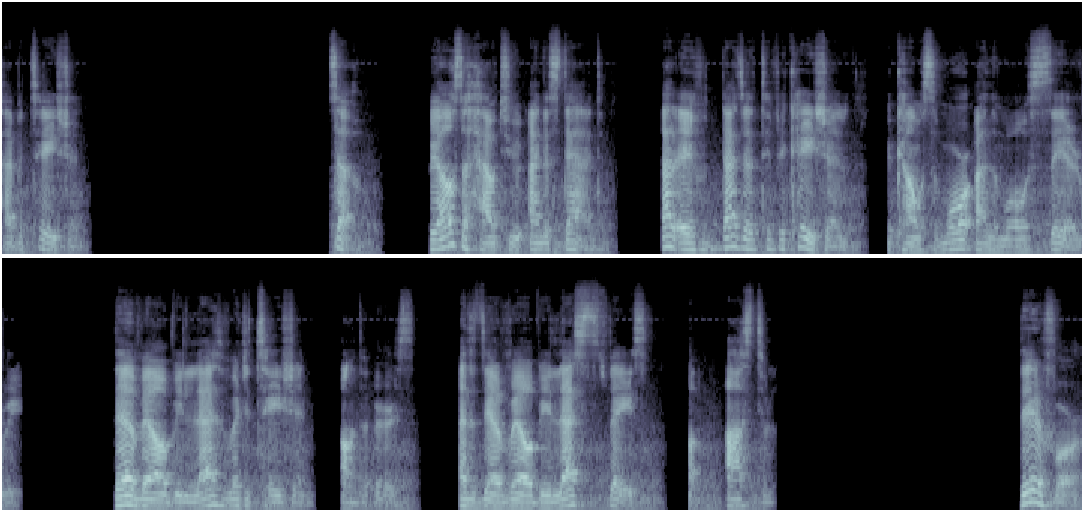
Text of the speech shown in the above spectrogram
habitation. So, we also have to understand that if desertification becomes more and more serious, there will be less vegetation on the earth, and there will be less space for us to live. Therefore,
